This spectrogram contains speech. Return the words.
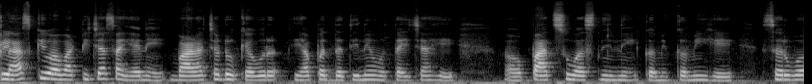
ग्लास किंवा वाटीच्या साह्याने बाळाच्या डोक्यावर या पद्धतीने ओतायचे आहे. पाच सुवासनींनी कमीत कमी हे सर्व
